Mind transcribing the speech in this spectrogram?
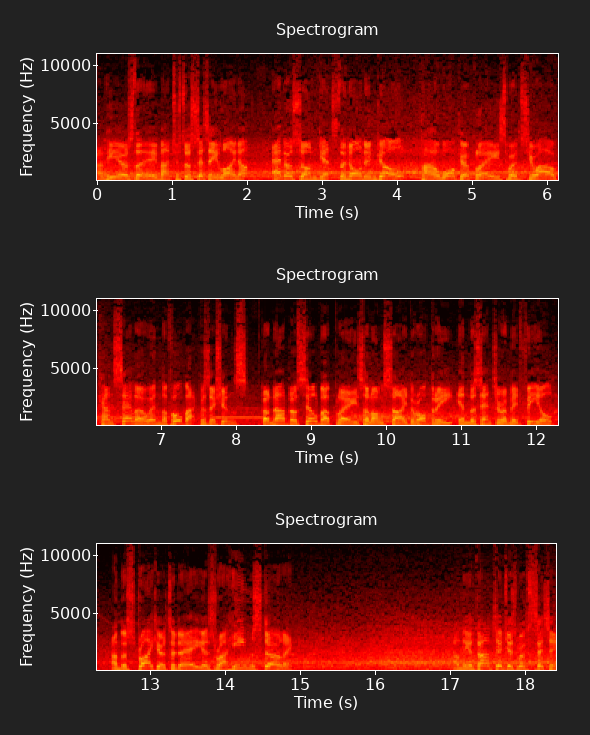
And here's the Manchester City lineup. Ederson gets the nod in goal. Kyle Walker plays with Joao Cancelo in the fullback positions. Bernardo Silva plays alongside Rodri in the centre of midfield. And the striker today is Raheem Sterling. And the advantage is with City.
